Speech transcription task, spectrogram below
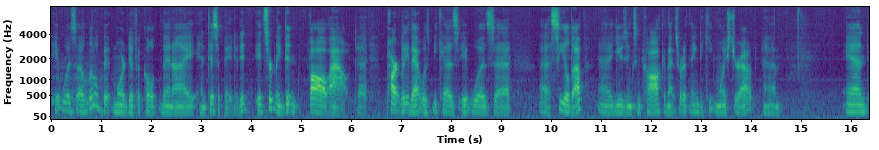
it was a little bit more difficult than I anticipated. It it certainly didn't fall out. Uh, partly that was because it was uh, uh sealed up uh, using some caulk and that sort of thing to keep moisture out. Um, and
